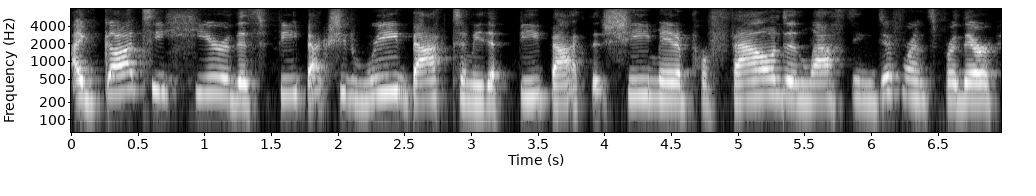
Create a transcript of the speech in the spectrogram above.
I got to hear this feedback. She'd read back to me the feedback that she made a profound and lasting difference for their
